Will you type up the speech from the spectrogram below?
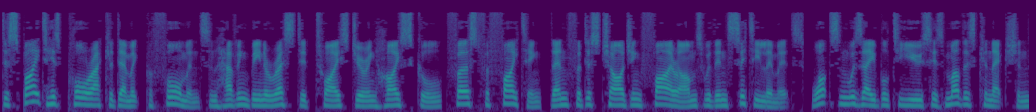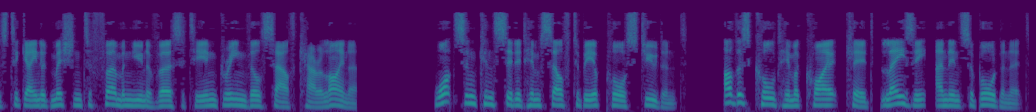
Despite his poor academic performance and having been arrested twice during high school first for fighting, then for discharging firearms within city limits, Watson was able to use his mother's connections to gain admission to Furman University in Greenville, South Carolina. Watson considered himself to be a poor student. Others called him a quiet kid, lazy, and insubordinate.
